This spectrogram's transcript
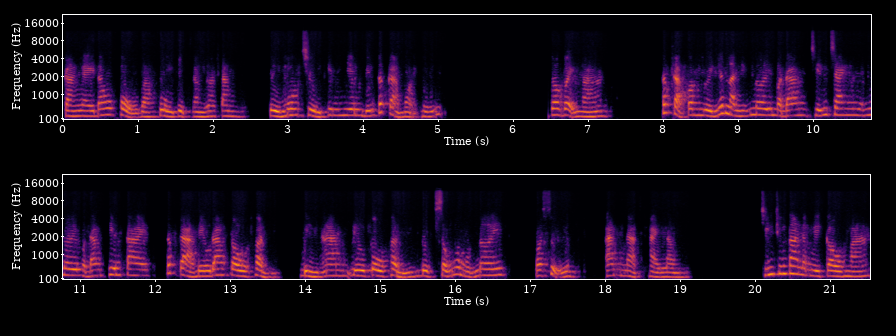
càng ngày đau khổ và cùng cực càng gia tăng từ môi trường thiên nhiên đến tất cả mọi thứ. Do vậy mà, tất cả con người, nhất là những nơi mà đang chiến tranh, những nơi mà đang thiên tai, tất cả đều đang cầu khẩn bình an, đều cầu khẩn được sống ở một nơi có sự an lạc hài lòng. Chính chúng ta là người cầu mà.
